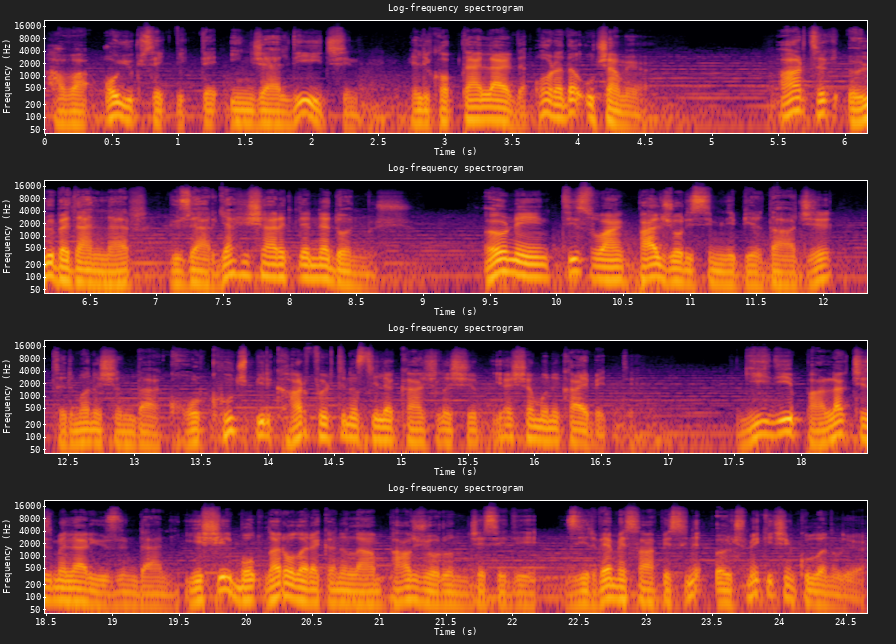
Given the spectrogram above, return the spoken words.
Hava o yükseklikte inceldiği için helikopterler de orada uçamıyor. Artık ölü bedenler güzergah işaretlerine dönmüş. Örneğin Tiswang Paljor isimli bir dağcı tırmanışında korkunç bir kar fırtınasıyla karşılaşıp yaşamını kaybetti. Giydiği parlak çizmeler yüzünden yeşil botlar olarak anılan Paljor'un cesedi zirve mesafesini ölçmek için kullanılıyor.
